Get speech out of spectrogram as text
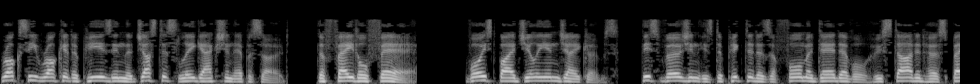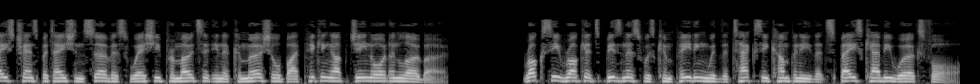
Roxy Rocket appears in the Justice League action episode, The Fatal Fare, voiced by Gillian Jacobs. This version is depicted as a former Daredevil who started her space transportation service where she promotes it in a commercial by picking up G-Nort and Lobo. Roxy Rocket's business was competing with the taxi company that Space Cabbie works for.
